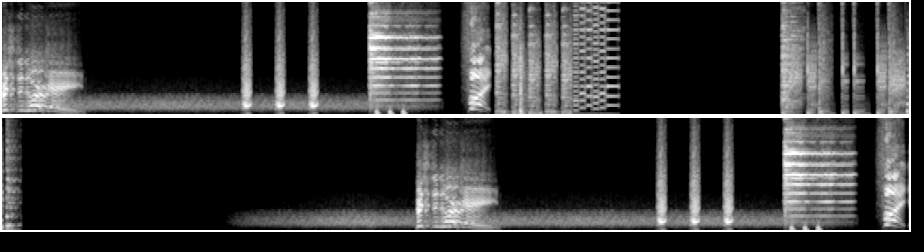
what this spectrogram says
Piston Hurricane! Fight! Hurricane! Fight!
